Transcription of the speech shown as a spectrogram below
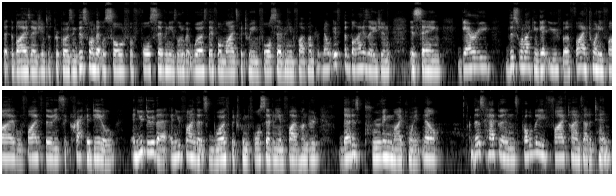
that the buyer's agent is proposing. This one that was sold for 470 is a little bit worse. Therefore, mine's between 470 and 500. Now, if the buyer's agent is saying, Gary, this one I can get you for 525 or 530, it's a cracker deal. And you do that and you find that it's worth between 470 and 500 that is proving my point. Now, this happens probably five times out of 10.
